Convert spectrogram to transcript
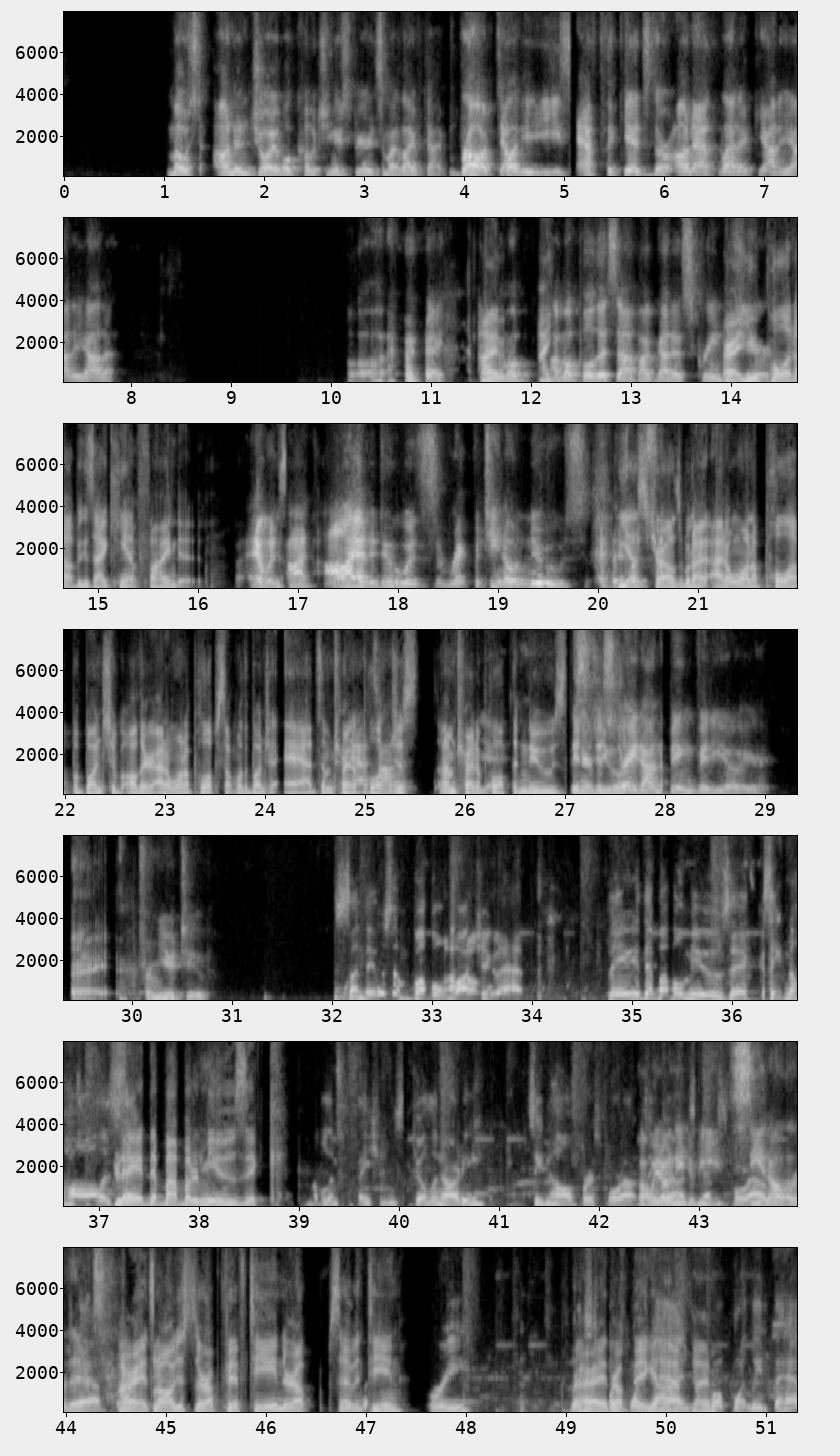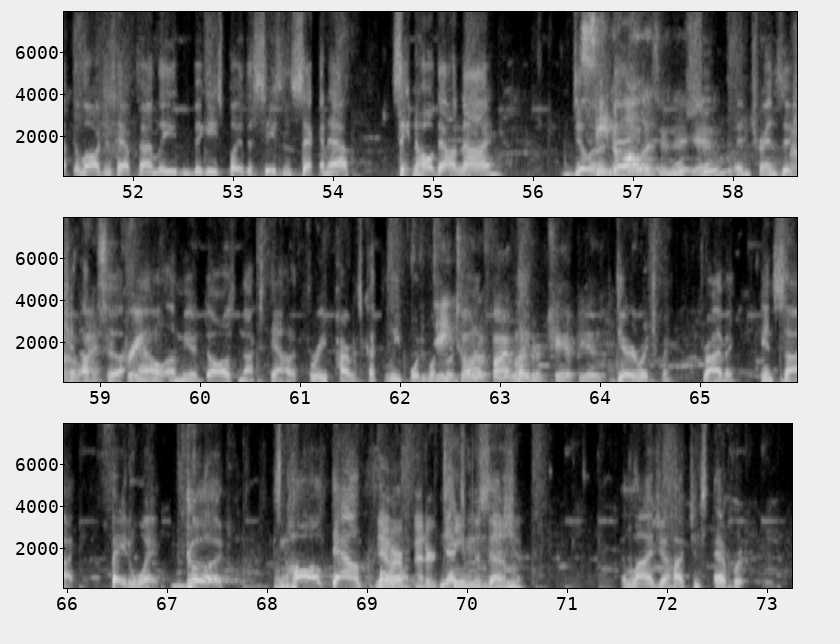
most unenjoyable coaching experience in my lifetime. Bro, I'm telling you, he's F the kids. They're unathletic, yada, yada, yada. Oh, all right. I'm I'm gonna pull this up. I've got a screen. to right, you pull it up because I can't find it. It was I, all I had to do was Rick Pitino news. Yes, Charles, but I, I don't want to pull up a bunch of other. I don't want to pull up something with a bunch of ads. I'm trying to pull on up it? just. I'm trying to pull up the news This interview. just like- straight on Bing video here all right. from YouTube. Sunday. There's some bubble watching. Play the bubble music. Seton Hall and Play St. the bubble music. Bubble implications. Joe Lunardi. Seton Hall first four out. But we don't need to be seeing out, all of first this. half, All right. So no, just they're up 15. They're up 17. three. All right, they're up big at halftime. 12 point lead at the half, the largest halftime lead in Big East play this season. Second half, Seton Hall down nine. Dylan Seton Ade Hall is who they- yeah. In transition oh, up to Creighton. Al Amir Dawes knocks down a three. Pirates cut the lead 41 Daytona 35. 500 Later, champion. Derry Richmond driving inside, fade away, good. Seton Hall down four. They are a better Next team than possession. them. Elijah Hutchins Everett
